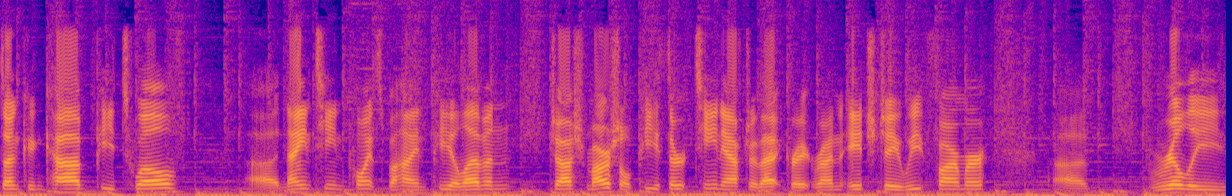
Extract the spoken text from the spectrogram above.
Duncan Cobb, P12, uh, 19 points behind P11. Josh Marshall, P13 after that great run. HJ Wheat Farmer uh, really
